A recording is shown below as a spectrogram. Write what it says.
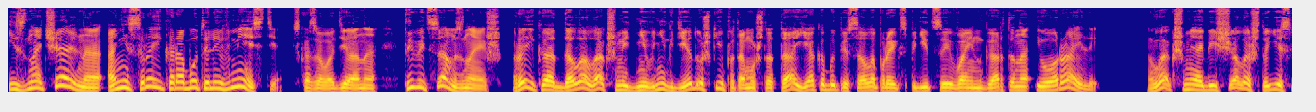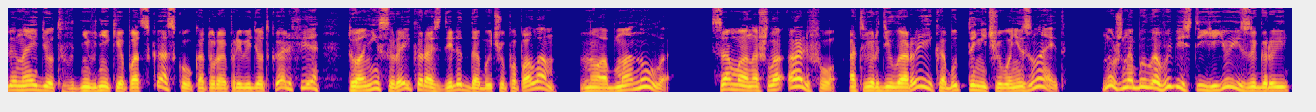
«Изначально они с Рейко работали вместе», — сказала Диана. «Ты ведь сам знаешь, Рейка отдала Лакшми дневник дедушки, потому что та якобы писала про экспедиции Вайнгартена и О'Райли. Лакшми обещала, что если найдет в дневнике подсказку, которая приведет к Альфе, то они с Рейко разделят добычу пополам. Но обманула. Сама нашла Альфу, отвердила Рейка, будто ничего не знает. Нужно было вывести ее из игры,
